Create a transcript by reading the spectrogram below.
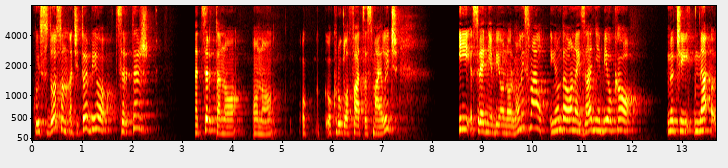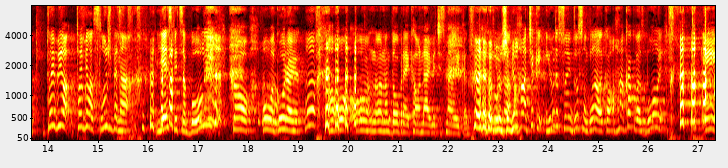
koji su doslovno, znači to je bio crtež, nacrtano, ono, ok- okrugla faca smajlić, i srednji je bio normalni smajl, i onda onaj zadnji je bio kao Znači, na, to, je bila, to je bila službena ljestvica boli, kao ova gora je, a o, o, ona dobra je kao najveći smajl ikad. Onda, aha, čekaj, i onda su oni doslovno gledali kao, aha, kako vas boli? Ej,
